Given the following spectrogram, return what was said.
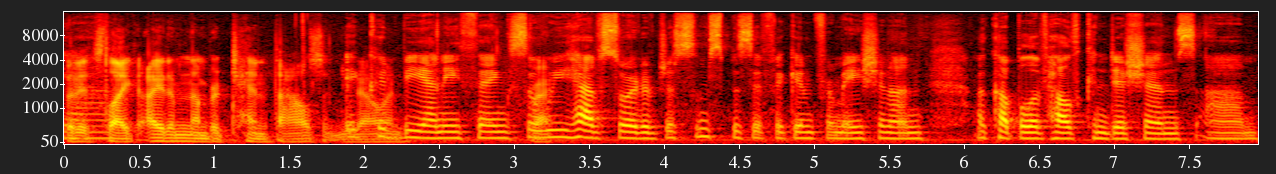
but it's like item number 10,000, you It know? could be anything. So Right. we have sort of just some specific information on a couple of health conditions. Um,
